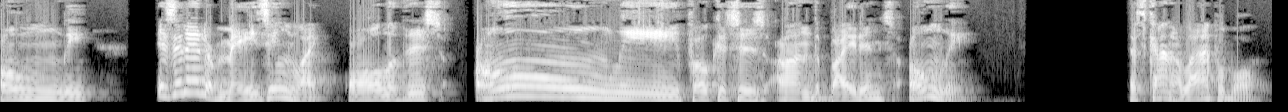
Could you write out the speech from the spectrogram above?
Only, isn't it amazing? Like all of this only focuses on the Bidens, only. That's kind of laughable.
